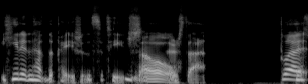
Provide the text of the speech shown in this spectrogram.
he didn't have the patience to teach. so No. There's that. But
